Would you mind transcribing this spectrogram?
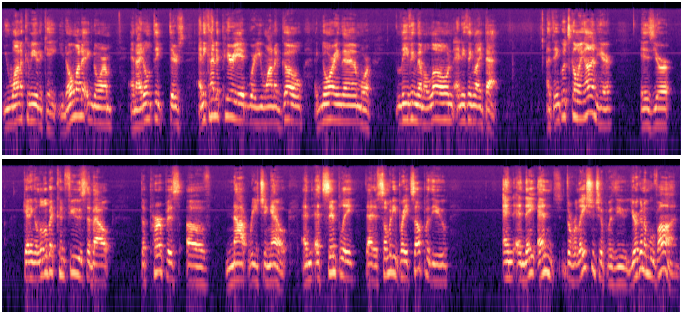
you want to communicate. You don't want to ignore them. And I don't think there's any kind of period where you want to go ignoring them or leaving them alone, anything like that. I think what's going on here is you're getting a little bit confused about the purpose of not reaching out. And it's simply that if somebody breaks up with you, and and they end the relationship with you, you're going to move on.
